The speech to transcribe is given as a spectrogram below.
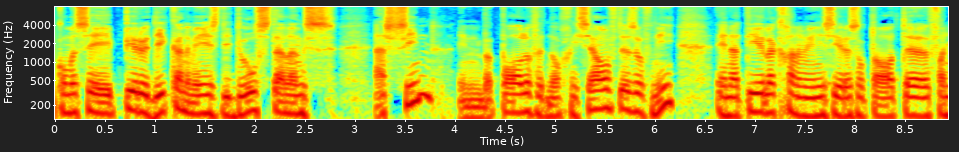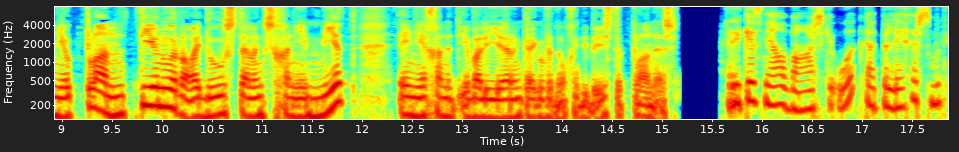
Kom ons sê periodiek kan 'n mens die doelstellings hersien en bepaal of dit nog dieselfde is of nie en natuurlik gaan mense die resultate van jou plan teenoor daai doelstellings gaan jy meet en jy gaan dit evalueer en kyk of dit nog die beste plan is. Rikus Nel waarsku ook dat beleggers moet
